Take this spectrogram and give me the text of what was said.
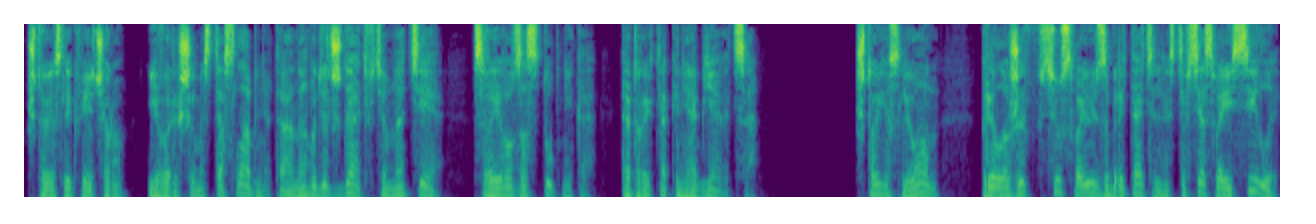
Что если к вечеру его решимость ослабнет, а она будет ждать в темноте своего заступника, который так и не объявится. Что, если он, приложив всю свою изобретательность и все свои силы,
